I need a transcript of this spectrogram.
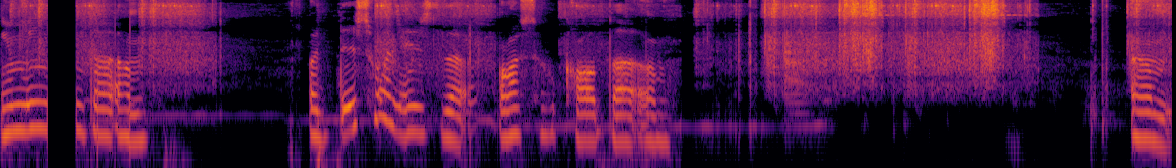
You mean the um this one is the also called the um um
